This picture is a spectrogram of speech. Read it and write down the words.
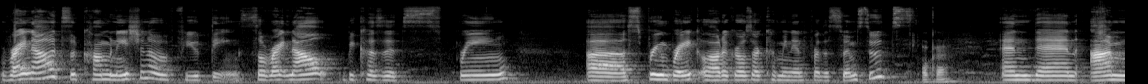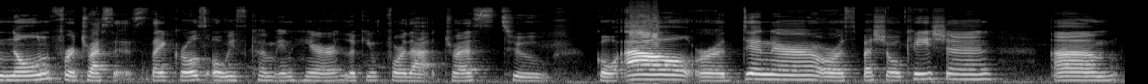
Right now, it's a combination of a few things. So right now, because it's spring, uh, spring break, a lot of girls are coming in for the swimsuits, okay. and then I'm known for dresses. Like girls always come in here looking for that dress to go out or a dinner or a special occasion. Um,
